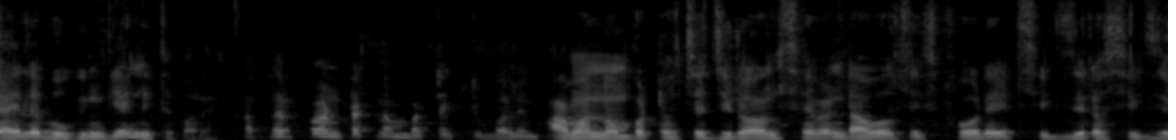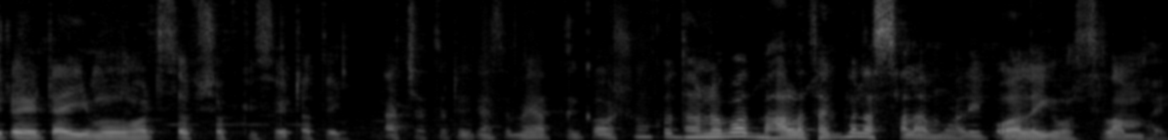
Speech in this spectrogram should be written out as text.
চাইলে বুকিং দিয়ে নিতে পারে। আপনার কন্ট্যাক্ট নাম্বারটা একটু বলেন। আমার নম্বরটা হচ্ছে zero one seven double six four eight six zero six zero এটা ইমো হোয়াটসঅ্যাপ সব কিছু এটাতেই। আচ্ছা তো ঠিক আছে ভাই আপনাকে অসংখ্য ধন্যবাদ। ভালো থাকবেন আসসালামু আলাইকুম। ওয়ালাইকুম আসসালাম ভাই।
